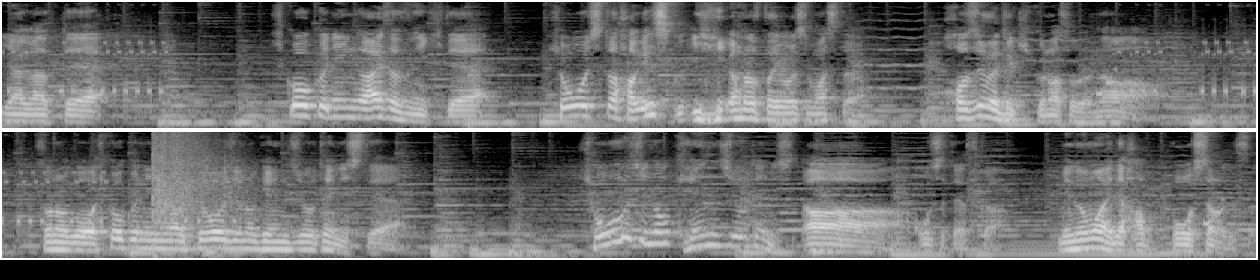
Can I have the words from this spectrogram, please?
やがて、被告人が挨拶に来て、教授と激しく言い争いをしました。初めて聞くな、それな。その後、被告人は教授の拳銃を手にして、教授の拳銃を手にして、ああ、おっしゃったやつか。目の前で発砲したのです。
